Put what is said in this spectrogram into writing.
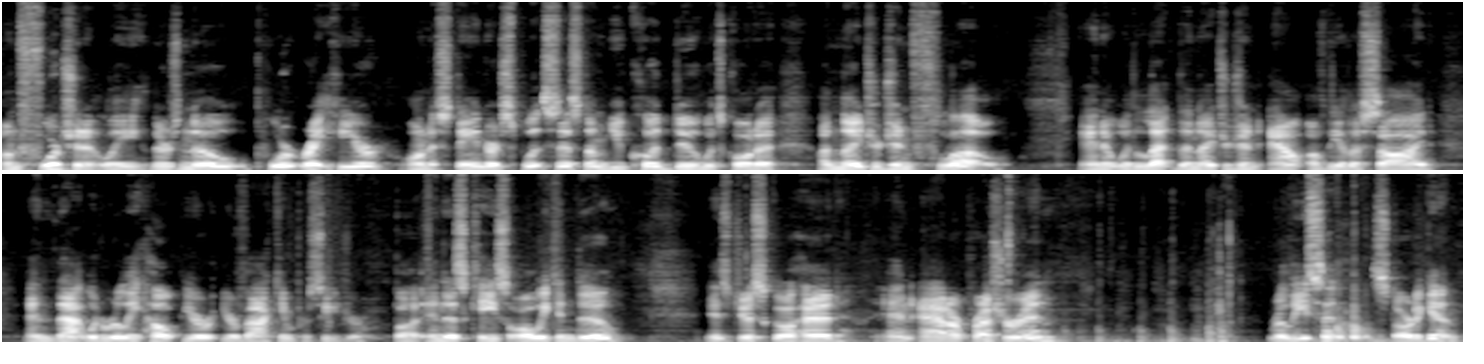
Unfortunately, there's no port right here on a standard split system. You could do what's called a, a nitrogen flow and it would let the nitrogen out of the other side and that would really help your, your vacuum procedure. But in this case, all we can do is just go ahead and add our pressure in, release it, start again.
